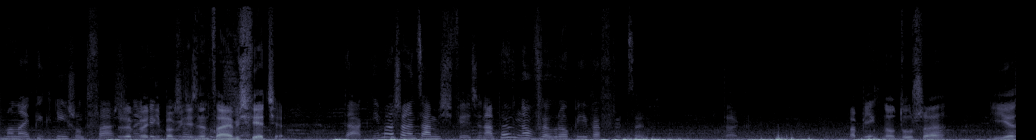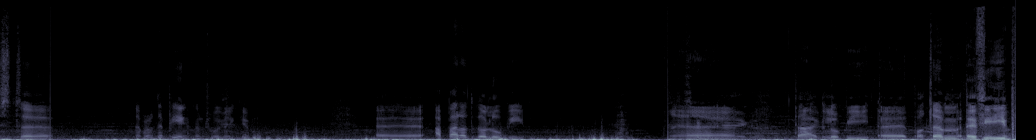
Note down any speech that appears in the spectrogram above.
Ma najpiękniejszą twarz. Żeby nie powiedzieć na całym świecie. Tak, nie ma że na całym świecie. Na pewno w Europie i w Afryce. Tak. Ma piękną duszę i jest e, naprawdę pięknym człowiekiem. Aparat go lubi. E, tak, lubi. E, potem Filip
